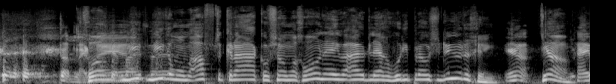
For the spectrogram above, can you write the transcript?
Dat lijkt Gewoon mij... eh, niet, niet om hem af te kraken of zo, maar gewoon even uitleggen hoe die procedure ging. Ja. Ja. Hij, Ja,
